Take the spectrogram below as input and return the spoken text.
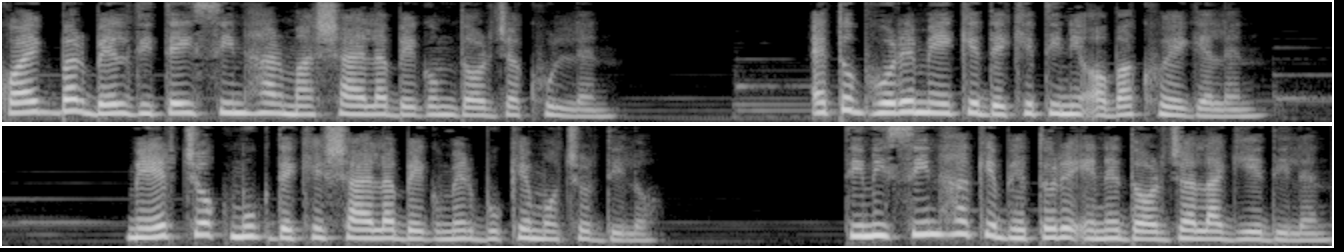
কয়েকবার বেল দিতেই সিনহার মা শায়লা বেগম দরজা খুললেন। এত ভোরে মেয়েকে দেখে তিনি অবাক হয়ে গেলেন। মেয়ের চোখ মুখ দেখে শায়লা বেগমের বুকে মোচড় দিল। তিনি সিনহাকে ভেতরে এনে দরজা লাগিয়ে দিলেন।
